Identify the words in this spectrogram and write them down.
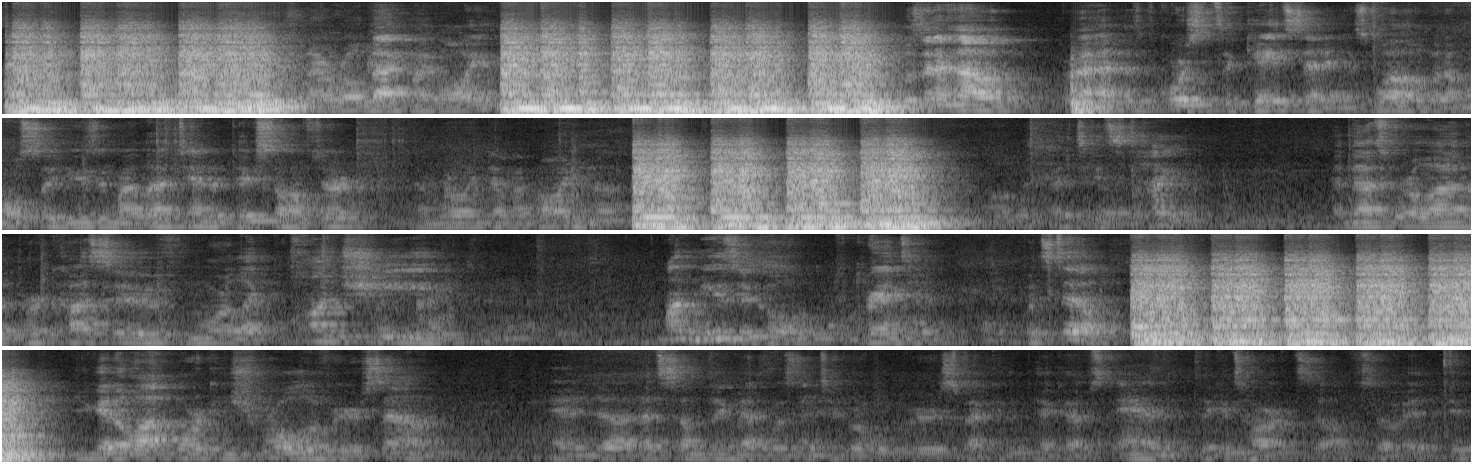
Can I roll back my volume? Listen to how, course, it's a gate setting as well, but I'm also using my left-handed pick softer. I'm rolling down my volume knob. It's, tight. And that's where a lot of the percussive, more like punchy, unmusical, granted, but still, you get a lot more control over your sound. And uh, that's something that was integral we were respecting the pickups and the guitar itself. So it, it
